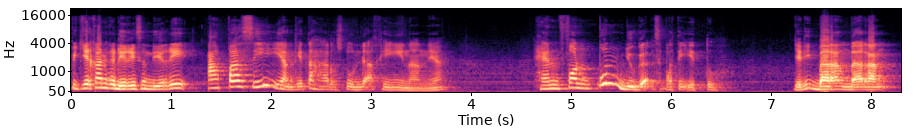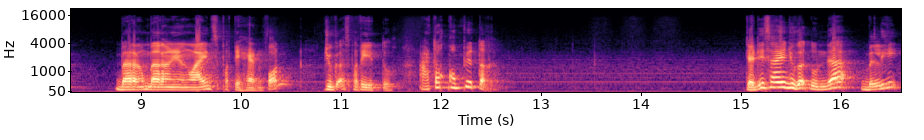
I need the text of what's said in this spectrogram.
pikirkan ke diri sendiri, apa sih yang kita harus tunda keinginannya? Handphone pun juga seperti itu jadi barang-barang barang-barang yang lain seperti handphone juga seperti itu atau komputer. Jadi saya juga tunda beli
